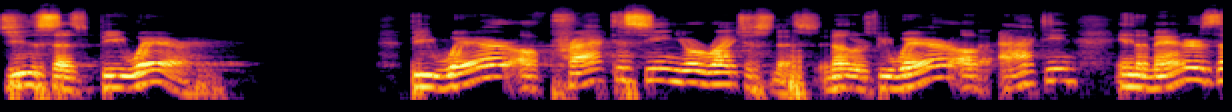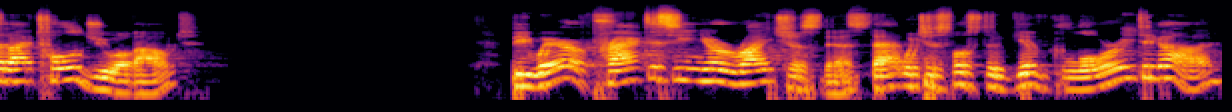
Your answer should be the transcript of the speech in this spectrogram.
Jesus says, Beware. Beware of practicing your righteousness. In other words, beware of acting in the manners that I've told you about. Beware of practicing your righteousness, that which is supposed to give glory to God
